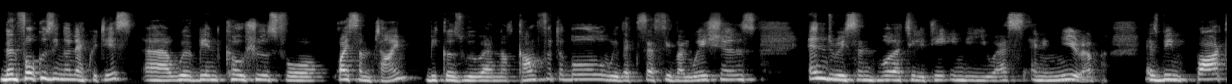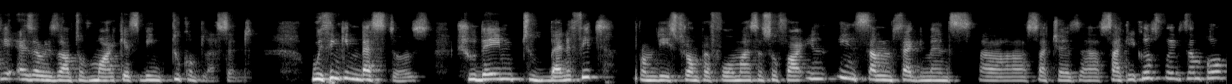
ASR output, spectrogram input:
Then focusing on equities, uh, we've been cautious for quite some time because we were not comfortable with excessive valuations and recent volatility in the US and in Europe has been partly as a result of markets being too complacent we think investors should aim to benefit from the strong performance so far in, in some segments, uh, such as uh, cyclicals, for example,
